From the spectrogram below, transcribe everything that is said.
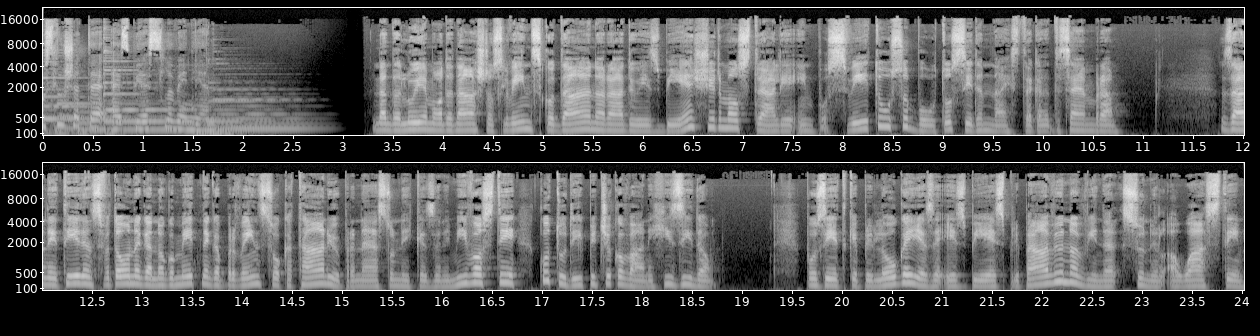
Poslušate SBS Slovenijo. Nadaljujemo današnjo slovensko dajo na radiju SBS širom Avstralije in po svetu v soboto 17. decembra. Zadnji teden svetovnega nogometnega prvenstva v Katarju je preneslo nekaj zanimivosti, kot tudi pričakovanih izidov. Povzetke priloge je za SBS pripravil novinar Sunil Awasti.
